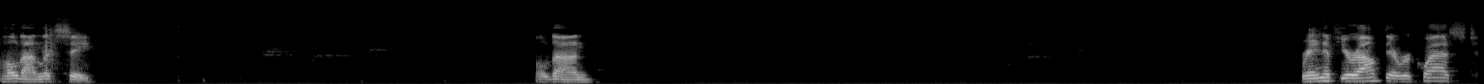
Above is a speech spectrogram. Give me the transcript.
Hold on. Let's see. Hold on. Rain, if you're out there, request.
